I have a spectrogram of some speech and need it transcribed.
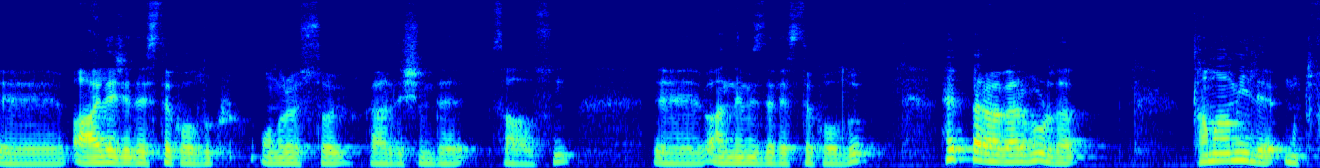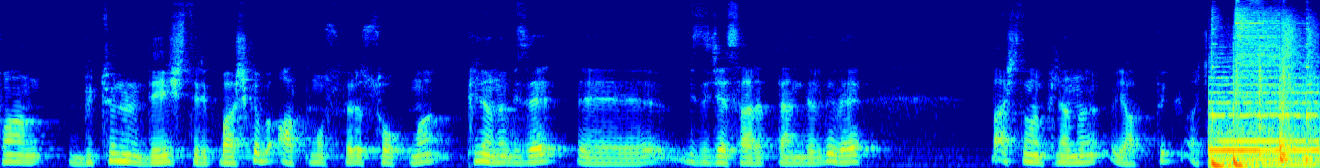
Ee, ailece destek olduk. Onur Özsoy kardeşim de sağ olsun. Ee, annemiz de destek oldu. Hep beraber burada tamamıyla mutfağın bütününü değiştirip başka bir atmosfere sokma planı bize e, bizi cesaretlendirdi ve başlama planı yaptık. Açıkçası.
